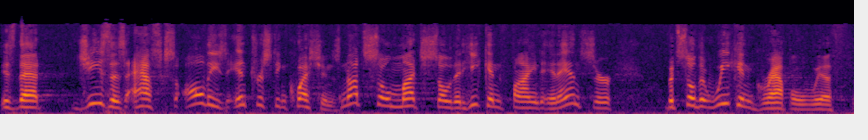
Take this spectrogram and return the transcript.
is that Jesus asks all these interesting questions, not so much so that he can find an answer, but so that we can grapple with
